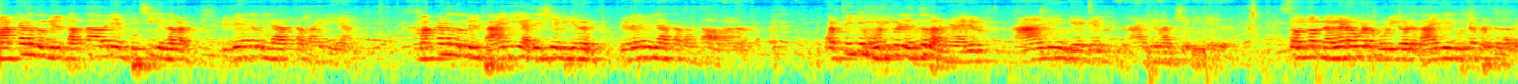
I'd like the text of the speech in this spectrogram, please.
മക്കളുടെ മുമ്പിൽ ഭർത്താവിനെ പുച്ഛിക്കുന്നവൾ വിവേകമില്ലാത്ത ഭാര്യയാണ്. മക്കളുടെ മുമ്പിൽ ഭാര്യയെ അധിക്ഷേപിക്കുന്നത് വിവരമില്ലാത്ത ഭർത്താവാണ്. ഒറ്റയ്ക്ക് മുറിക്കുള്ളിൽ എന്ത് പറഞ്ഞാലും ആരെയും കേൾക്കൽ ആരെയും ആക്ഷേപിക്കരുത്. സ്വന്തം പെങ്ങളുടെ കൂടിയോട് ഭാര്യയെ കുറ്റപ്പെടുത്തുന്നവൻ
